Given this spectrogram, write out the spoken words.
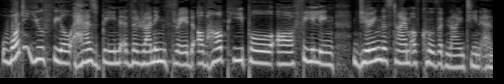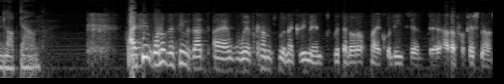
what do you feel has been the running thread of how people are feeling during this time of COVID 19 and lockdown? I think one of the things that uh, we've come to an agreement with a lot of my colleagues and uh, other professionals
